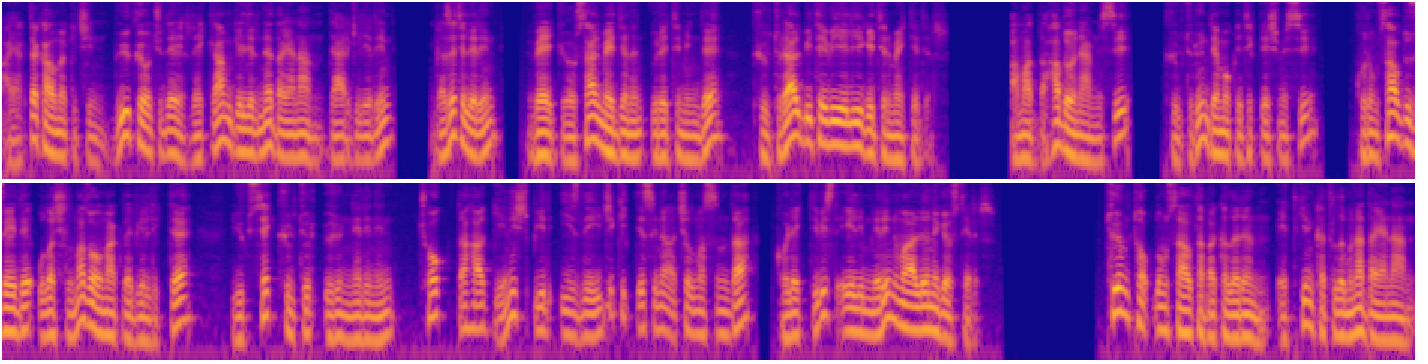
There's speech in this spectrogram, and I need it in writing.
ayakta kalmak için büyük ölçüde reklam gelirine dayanan dergilerin, gazetelerin ve görsel medyanın üretiminde kültürel bir teviyeliği getirmektedir. Ama daha da önemlisi, kültürün demokratikleşmesi, kurumsal düzeyde ulaşılmaz olmakla birlikte yüksek kültür ürünlerinin çok daha geniş bir izleyici kitlesine açılmasında kolektivist eğilimlerin varlığını gösterir. Tüm toplumsal tabakaların etkin katılımına dayanan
